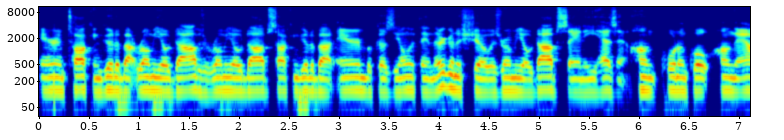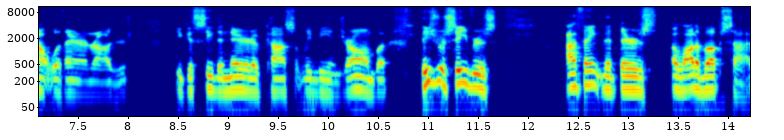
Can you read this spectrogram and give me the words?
Aaron talking good about Romeo Doubs or Romeo Doubs talking good about Aaron because the only thing they're going to show is Romeo Doubs saying he hasn't hung quote unquote hung out with Aaron Rodgers. You can see the narrative constantly being drawn, but these receivers. I think that there's a lot of upside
